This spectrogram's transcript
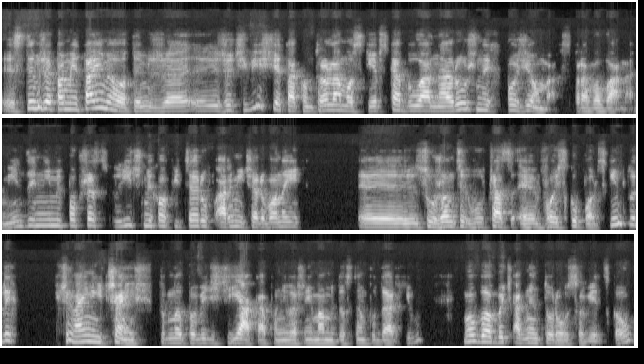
Z tym, że pamiętajmy o tym, że rzeczywiście ta kontrola moskiewska była na różnych poziomach sprawowana, między innymi poprzez licznych oficerów Armii Czerwonej służących wówczas w Wojsku Polskim, których przynajmniej część, trudno powiedzieć jaka, ponieważ nie mamy dostępu do archiwów, mogła być agenturą sowiecką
